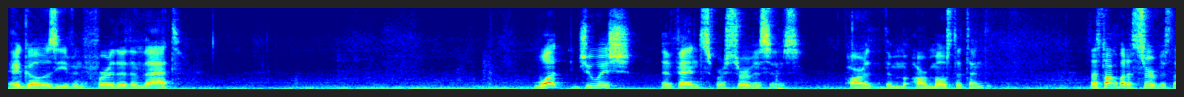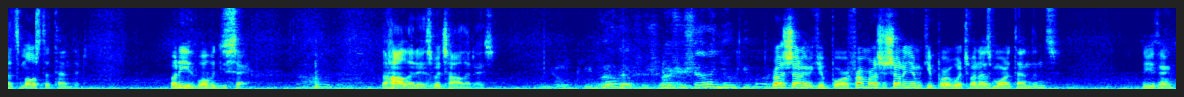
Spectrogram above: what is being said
It goes even further than that. What Jewish events or services are the are most attended? Let's talk about a service that's most attended. What do you what would you say? The holidays. Which holidays? Well, the Rosh Hashanah and Yom Kippur. Rosh Hashanah and Yom Kippur. From Rosh Hashanah and Yom Kippur, which one has more attendance? Do you think?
